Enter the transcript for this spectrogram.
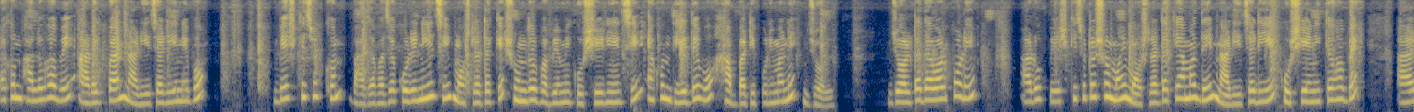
এখন ভালোভাবে আরেকবার নাড়িয়ে চাড়িয়ে নেব। বেশ কিছুক্ষণ ভাজা ভাজা করে নিয়েছি, মশলাটাকে সুন্দরভাবে আমি কষিয়ে নিয়েছি। এখন দিয়ে দেব হাফ বাটি পরিমাণে জল। জলটা দেওয়ার পরে আরও বেশ কিছুটা সময় মশলাটাকে আমাদের নাড়িয়ে চাড়িয়ে কষিয়ে নিতে হবে আর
